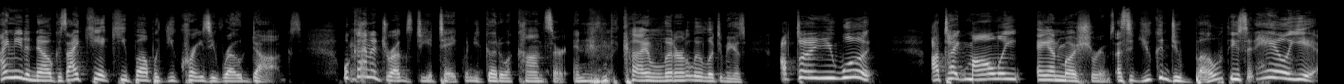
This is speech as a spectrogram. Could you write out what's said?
I need to know because I can't keep up with you crazy road dogs. What kind of drugs do you take when you go to a concert? And the guy literally looked at me and goes, I'll tell you what, I take Molly and mushrooms. I said, You can do both? He said, Hell yeah.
